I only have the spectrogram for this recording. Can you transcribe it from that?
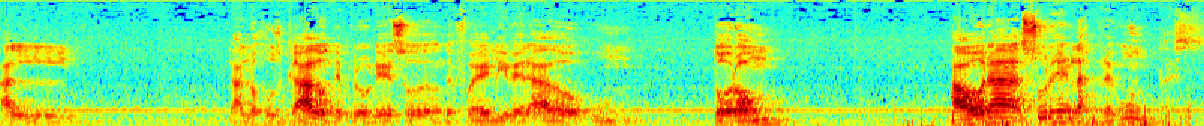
al, a los juzgados de progreso, de donde fue liberado un torón, ahora surgen las preguntas.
